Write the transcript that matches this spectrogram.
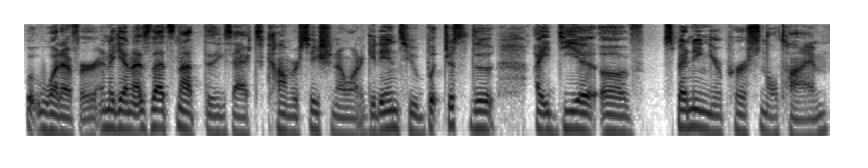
whatever? And again, as that's not the exact conversation I want to get into, but just the idea of spending your personal time,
